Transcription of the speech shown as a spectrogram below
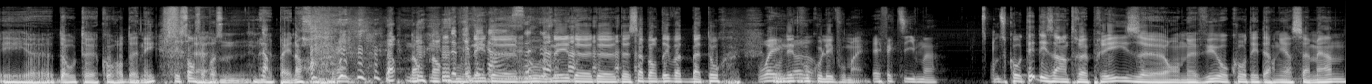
et euh, d'autres coordonnées. Et ça, on fait pas ça. Ben non. non, non, non. Vous venez de, vous venez de, de- de saborder votre bateau. Oui, vous venez de vous couler vous-même. Effectivement. Du côté des entreprises, euh, on a vu au cours des dernières semaines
